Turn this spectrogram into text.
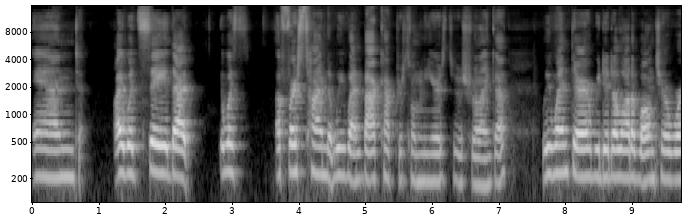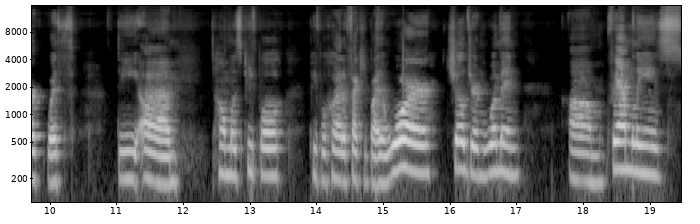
and I would say that it was a first time that we went back after so many years to Sri Lanka. We went there. We did a lot of volunteer work with the um, homeless people, people who had affected by the war, children, women, um, families,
